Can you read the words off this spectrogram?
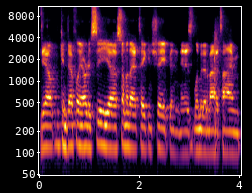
Yeah, you can definitely already see uh, some of that taking shape in, in his limited amount of time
